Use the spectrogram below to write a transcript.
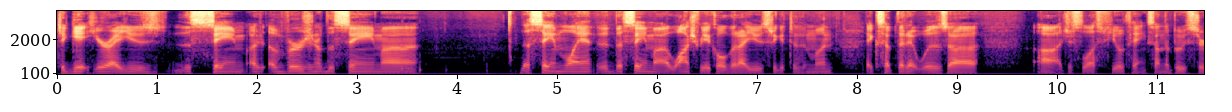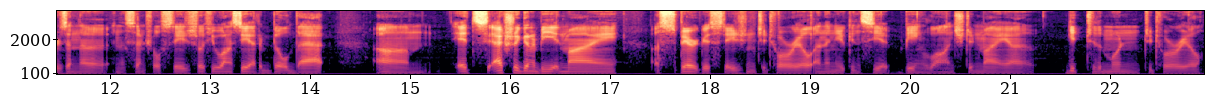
to get here, I used the same, a, a version of the same, uh, the same land, the same uh, launch vehicle that I used to get to the moon, except that it was uh, uh, just less fuel tanks on the boosters and the in the central stage. So if you want to see how to build that, um, it's actually going to be in my asparagus staging tutorial, and then you can see it being launched in my uh, Get to the Moon tutorial.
